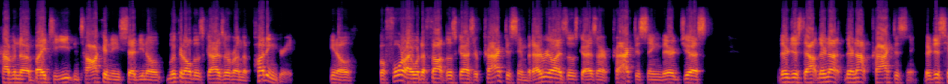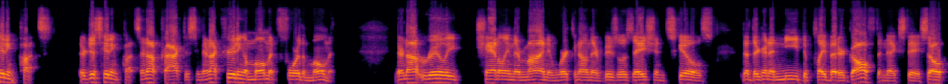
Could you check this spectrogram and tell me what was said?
having a bite to eat and talking. And he said, you know, look at all those guys over on the putting green. You know, before I would have thought those guys are practicing, but I realize those guys aren't practicing. They're just they're just out. They're not they're not practicing. They're just hitting putts. They're just hitting putts. They're not practicing. They're not creating a moment for the moment. They're not really channeling their mind and working on their visualization skills that they're going to need to play better golf the next day. So,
